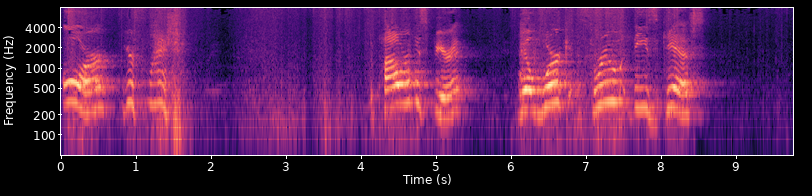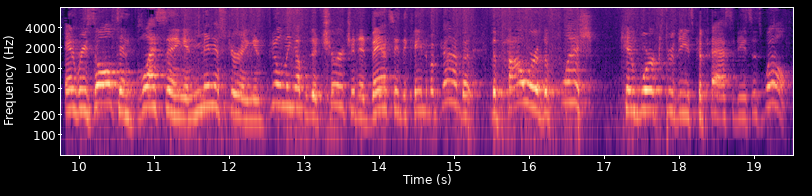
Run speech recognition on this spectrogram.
or your flesh. The power of the Spirit will work through these gifts and result in blessing and ministering and building up the church and advancing the kingdom of God. But the power of the flesh can work through these capacities as well.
